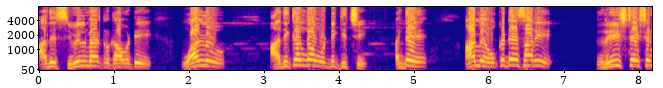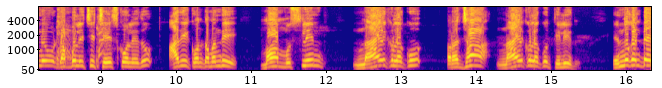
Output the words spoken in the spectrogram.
అది సివిల్ మ్యాటర్ కాబట్టి వాళ్ళు అధికంగా వడ్డీకిచ్చి అంటే ఆమె ఒకటేసారి రిజిస్ట్రేషన్ డబ్బులు ఇచ్చి చేసుకోలేదు. అది కొంతమంది మా ముస్లిం నాయకులకు ప్రజా నాయకులకు తెలియదు ఎందుకంటే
